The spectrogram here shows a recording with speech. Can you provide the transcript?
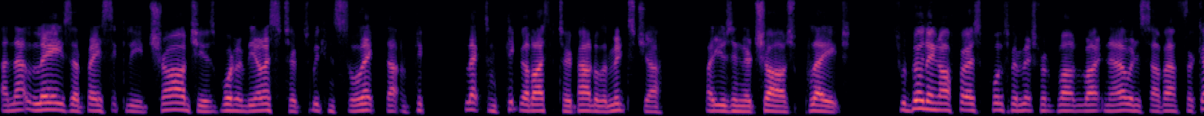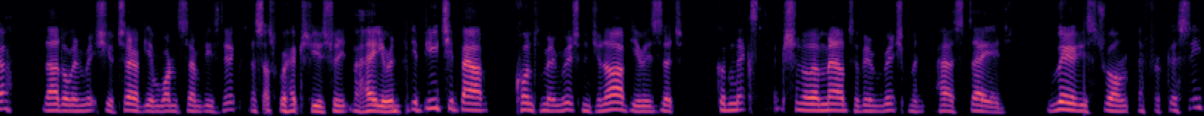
and that laser basically charges one of the isotopes. We can select that and pick, select and pick that isotope out of the mixture by using a charged plate. So we're building our first quantum enrichment plant right now in South Africa. That'll enrich ytterbium-176. That's what we're actually using for HALEU. And the beauty about quantum enrichment, in our view, is that got an exceptional amount of enrichment per stage really strong efficacy.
